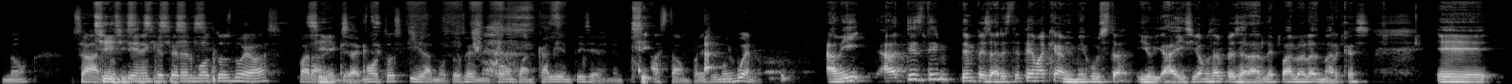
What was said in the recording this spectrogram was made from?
¿no? O sea, no tienen que tener motos nuevas para vender motos y las motos se venden como pan caliente y se venden hasta un precio muy bueno. A mí, antes de, empezar este tema que a mí me gusta, y ahí sí vamos a empezar a darle palo a las marcas, eh,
